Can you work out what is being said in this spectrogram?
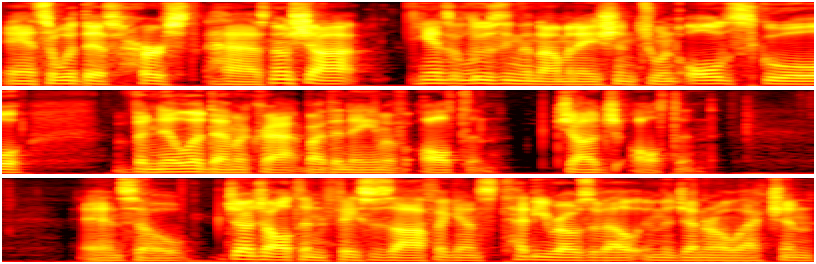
And so with this, Hearst has no shot. He ends up losing the nomination to an old school vanilla Democrat by the name of Alton, Judge Alton. And so Judge Alton faces off against Teddy Roosevelt in the general election,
